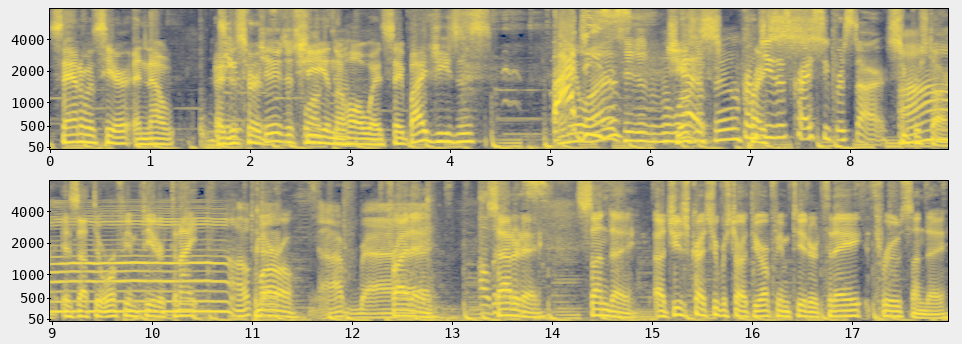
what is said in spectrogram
Santa was here, and now I just heard Jesus Chi walked in the through. hallway say, Bye, Jesus. Bye, It was? Jesus. He just walked Jesus through? From Christ. Jesus Christ Superstar. Superstar is at the Orpheum Theater tonight, Ah, okay. tomorrow, All right. Friday, All the Saturday, days. Sunday. Uh, Jesus Christ Superstar at the Orpheum Theater today through Sunday.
